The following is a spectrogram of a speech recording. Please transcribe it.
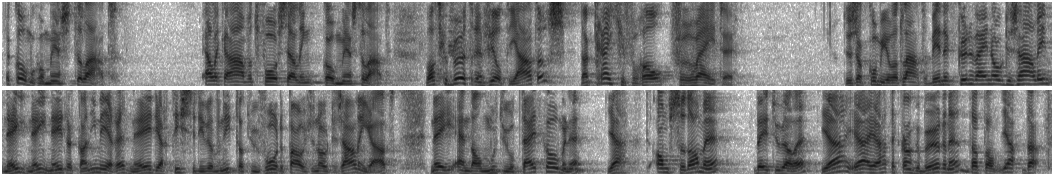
daar komen gewoon mensen te laat. Elke avond, voorstelling, komen mensen te laat. Wat gebeurt er in veel theaters? Dan krijg je vooral verwijten. Dus dan kom je wat later binnen. Kunnen wij nog de zaal in? Nee, nee, nee, dat kan niet meer. Hè? Nee, die artiesten die willen niet dat u voor de pauze nog de zaal in gaat. Nee, en dan moet u op tijd komen. Hè? Ja, Amsterdam, hè? Weet u wel, hè? Ja, ja, ja, dat kan gebeuren, hè? Dat dan, ja, dat,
